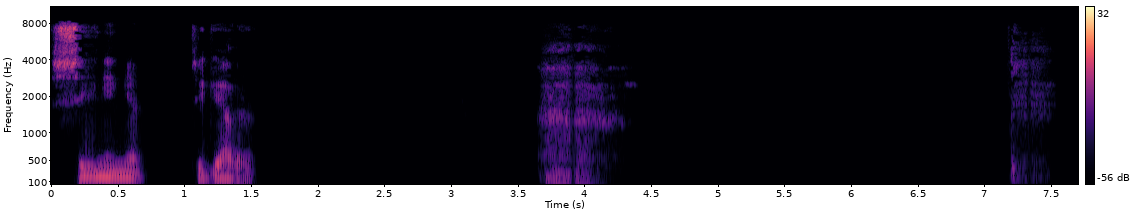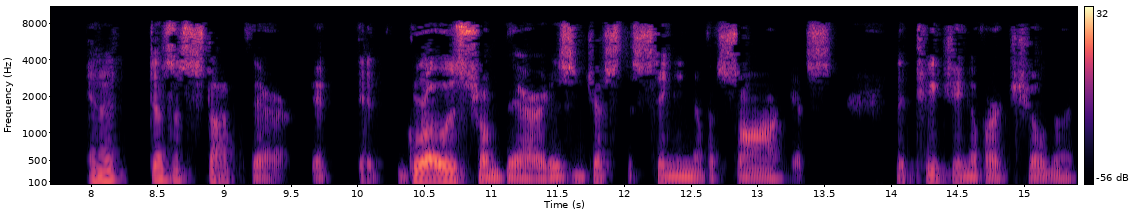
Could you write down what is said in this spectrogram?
singing it together. And it doesn't stop there. It, it grows from there. It isn't just the singing of a song. It's the teaching of our children.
